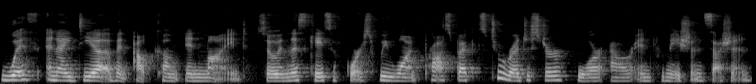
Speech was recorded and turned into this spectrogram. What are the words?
with an idea of an outcome in mind. So in this case, of course, we want prospects to register for our information session.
